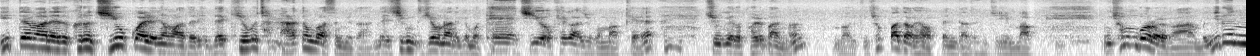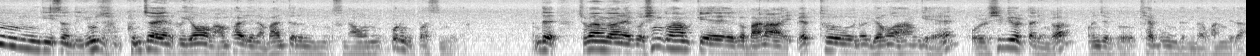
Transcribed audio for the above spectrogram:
이때만 해도 그런 지옥 관련 영화들이 내 기억에 참 많았던 것 같습니다. 근데 지금도 기억나는 게 뭐 대지옥 해가지고 막 해, 지옥에서 벌 받는, 막 이렇게 혓바닥을 뺀다든지, 막 형벌을 가, 뭐 이런 게 있었는데 요즘 근자에는 그 영화가 안 팔리나 만들어서 나오는 꼴을 못 봤습니다. 근데 조만간에 그 신과 함께 그 만화 웹툰을 영화한 게 올 12월 달인가 언제 그 개봉된다고 합니다.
